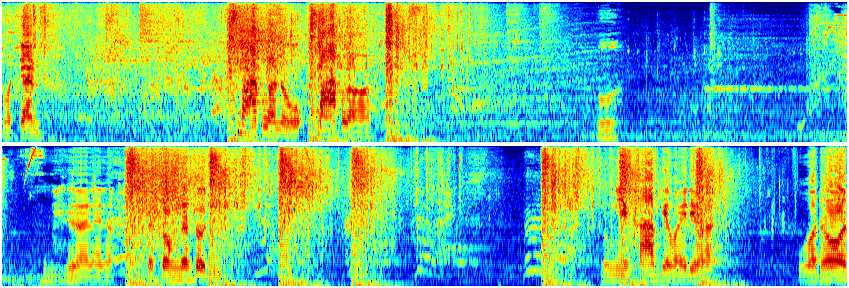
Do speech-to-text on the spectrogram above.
หมดกันมากเหรอหนูมากเหรอโอ้ไม่เหลืออะไรแล้วกระตรงกระสุนตรงนี้คราฟเก็บไว้ดีกว่าขอโทษ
